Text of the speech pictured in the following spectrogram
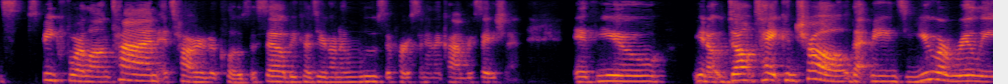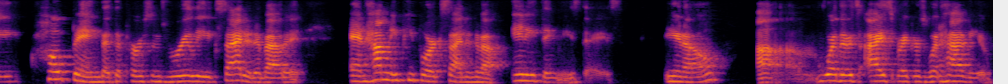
speak for a long time, it's harder to close the sale because you're going to lose the person in the conversation. If you, you know, don't take control, that means you are really hoping that the person's really excited about it. And how many people are excited about anything these days, you know, um, whether it's icebreakers, what have you.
